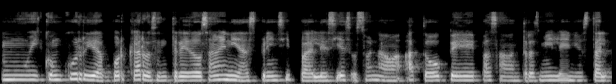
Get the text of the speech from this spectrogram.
muy concurrida por carros entre dos avenidas principales y eso sonaba a tope, pasaban Transmilenios, tal,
